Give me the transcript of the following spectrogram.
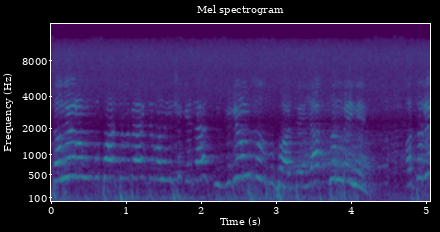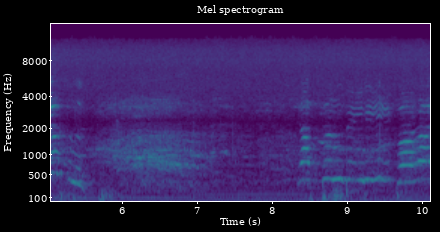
Sanıyorum bu parçalı belki de bana eşlik edersiniz. Biliyor musunuz bu parçayı? Yaktın beni. Hatırlıyor musunuz? Yaktın beni kara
